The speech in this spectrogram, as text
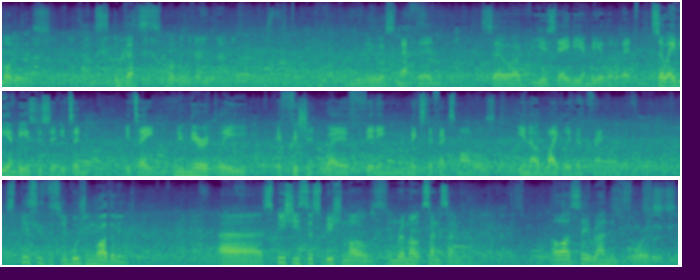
models InVEST modeling. The newest method. So I've used ADMB a little bit. So ADMB is just a, it's a it's a numerically efficient way of fitting mixed effects models in a likelihood framework. Species distribution modeling. Uh, species distribution models and remote sensing. Oh, I'll say random forest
